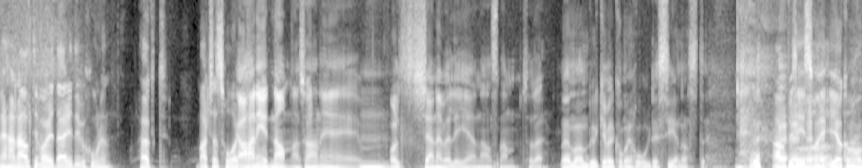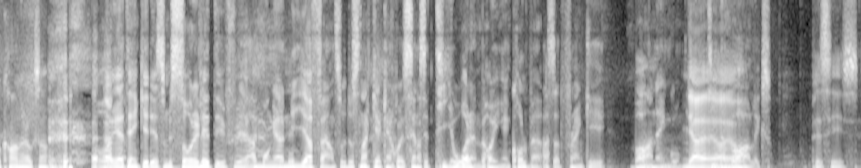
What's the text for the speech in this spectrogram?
Men han har alltid varit där i divisionen. Högt. Matchas hårt. Ja han är ett namn. Alltså han är... Mm. Folk känner väl igen hans namn sådär. Men man brukar väl komma ihåg det senaste. Ja precis, jag kommer ihåg Connor också. Och jag tänker det som är sorgligt är för många nya fans, och då snackar jag kanske de senaste tio åren, vi har ingen koll på alltså att Frankie var han en gång Ja, ja, tiden. ja, ja. Var han liksom. Precis.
